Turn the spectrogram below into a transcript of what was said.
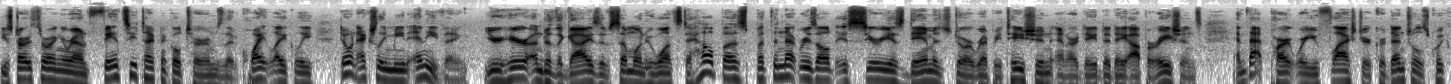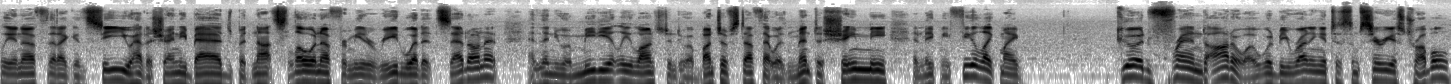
You start throwing around fancy technical terms that quite likely don't actually mean anything. You're here under the guise of someone who wants to help us, but the net result is serious damage to our reputation and our day to day operations. And that part where you flashed your credentials quickly enough that I could see you had a shiny badge, but not slow enough for me to read what it said on it, and then you immediately launched into a bunch of stuff that was meant to shame me and make me feel like my good friend Ottawa would be running into some serious trouble.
